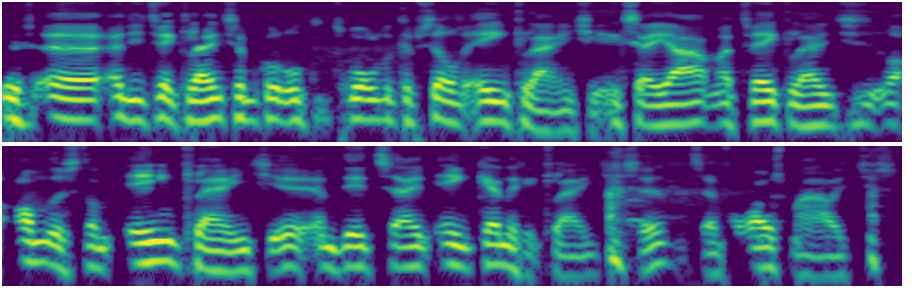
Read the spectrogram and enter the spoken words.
Dus, eh, en die twee kleintjes heb ik al onder controle. Ik heb zelf één kleintje. Ik zei ja, maar twee kleintjes is anders dan één kleintje. En dit zijn eenkennige kleintjes. Hè? Dat zijn vrouwsmaletjes.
